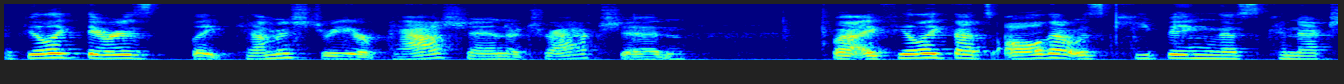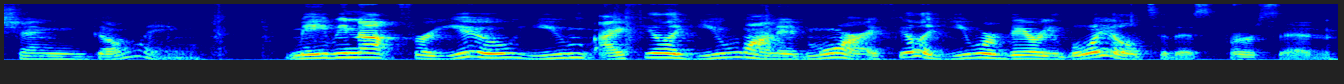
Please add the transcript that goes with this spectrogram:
I feel like there is like chemistry or passion, attraction, but I feel like that's all that was keeping this connection going. Maybe not for you. You I feel like you wanted more. I feel like you were very loyal to this person.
